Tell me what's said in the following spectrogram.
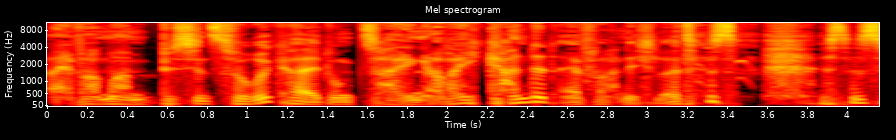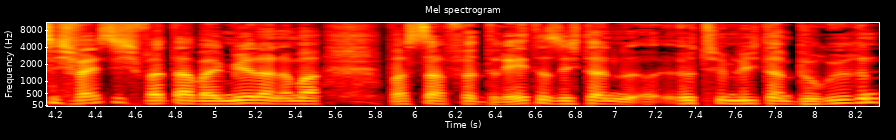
Einfach mal ein bisschen Zurückhaltung zeigen. Aber ich kann das einfach nicht, Leute. Es ist, ich weiß nicht, was da bei mir dann immer, was da für Drähte sich dann irrtümlich dann berühren.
